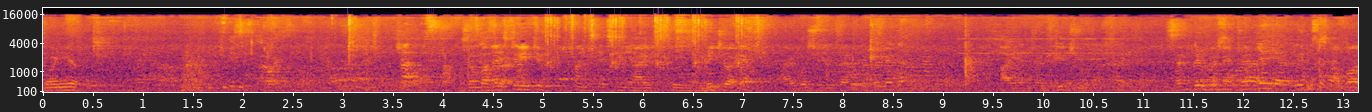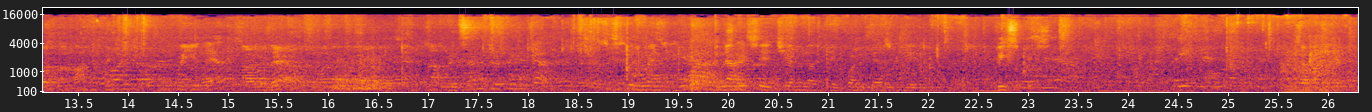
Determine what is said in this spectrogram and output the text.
One year. Nice to meet you. Nice to meet you again. I was in Pimenta. I interviewed you. Yeah, yeah, About a month. Were you there? I was there. With here.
